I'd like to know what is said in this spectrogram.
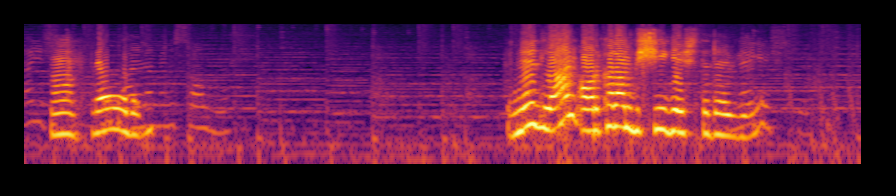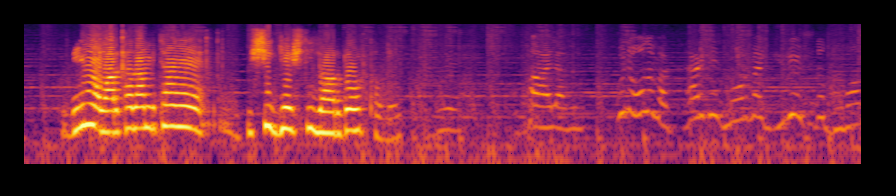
Hayır, Tamam. Ne oldu? Ailem beni salmıyor. Ne lan? Arkadan bir şey geçti dev Ne gibi. geçti? Bilmiyorum arkadan bir tane bir şey geçti yardı ortalığı. Bu. Ailem. Bu ne oğlum bak herkes normal yürüyor şurada duman var.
